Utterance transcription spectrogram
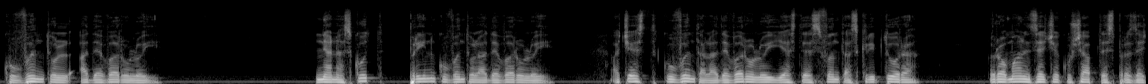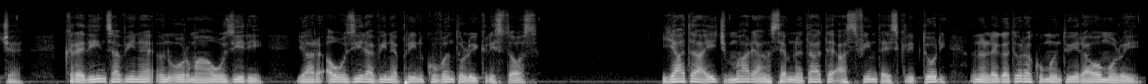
Cuvântul adevărului Ne-a născut prin cuvântul adevărului. Acest cuvânt al adevărului este Sfânta Scriptură. Roman 10 cu 17 Credința vine în urma auzirii, iar auzirea vine prin cuvântul lui Hristos. Iată aici marea însemnătate a Sfintei Scripturi în legătură cu mântuirea omului.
